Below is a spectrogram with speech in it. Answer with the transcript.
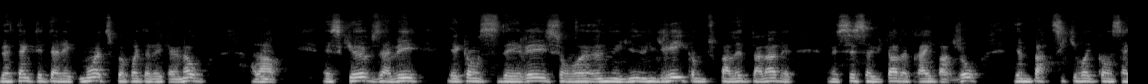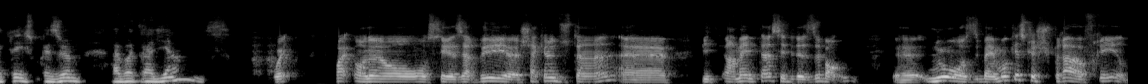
le temps que tu es avec moi, tu ne peux pas être avec un autre. Alors, est-ce que vous avez considéré sur une, grille, comme tu parlais tout à l'heure, de 6 à 8 heures de travail par jour? Il y a une partie qui va être consacrée, je présume, à votre alliance? Oui. Ouais, on, s'est réservé euh, chacun du temps. Euh, puis en même temps, c'est de se dire, bon, euh, nous, on se dit, ben moi, qu'est-ce que je suis prêt à offrir?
